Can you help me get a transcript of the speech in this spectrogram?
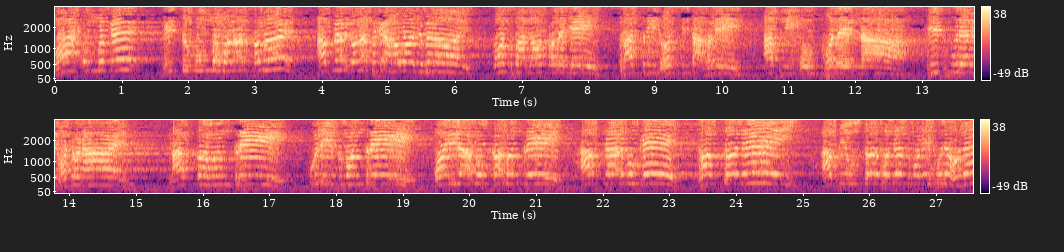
মহাকুম্ভকে মৃত্যু কুম্ভ বলার সময় আপনার গলা থেকে আওয়াজ বেরোয় কসবা ল কলেজে ছাত্রী ধর্ষিতা হলে আপনি মুখ খোলেন না। ঈদপুরের ঘটনায় স্বাস্থ্যমন্ত্রী, পুলিশ মন্ত্রী, মহিলা মুখ্যমন্ত্রী, আপনার মুখে শব্দ নেই। আপনি উত্তরপ্রদেশ মণিপুরে হলে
